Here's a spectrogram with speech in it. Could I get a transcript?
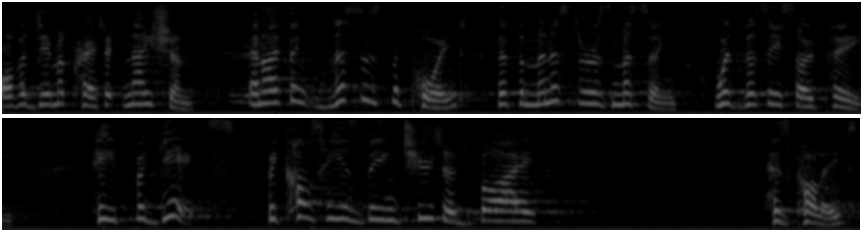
of a democratic nation. And I think this is the point that the Minister is missing with this SOP. He forgets, because he is being tutored by his colleagues,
